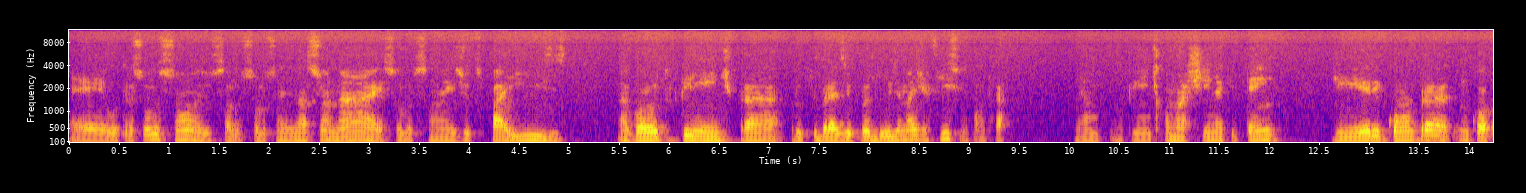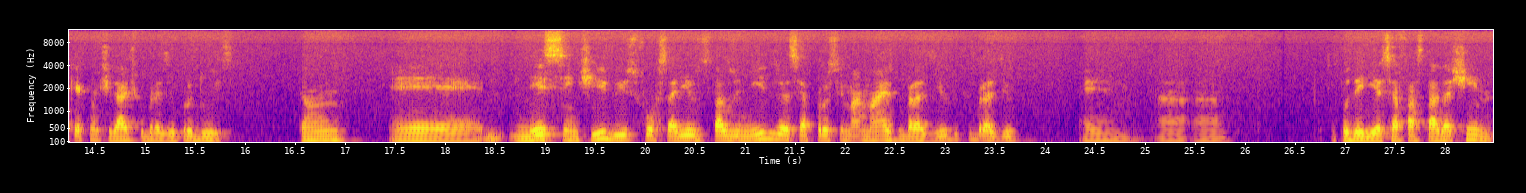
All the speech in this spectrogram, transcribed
é, outras soluções, soluções nacionais, soluções de outros países. Agora, outro cliente para o que o Brasil produz é mais difícil encontrar. Né? Um, um, cliente como a China que tem dinheiro e compra em qualquer quantidade que o Brasil produz. Então, é, nesse sentido, isso forçaria os Estados Unidos a se aproximar mais do Brasil do que o Brasil é, a, a, poderia se afastar da China.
